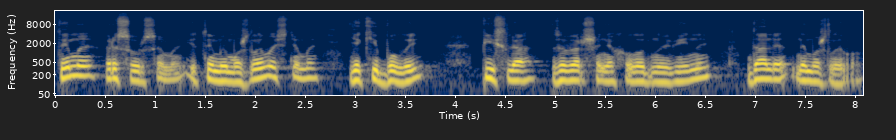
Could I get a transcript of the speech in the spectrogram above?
тими ресурсами і тими можливостями, які були після завершення холодної війни, далі неможливо.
